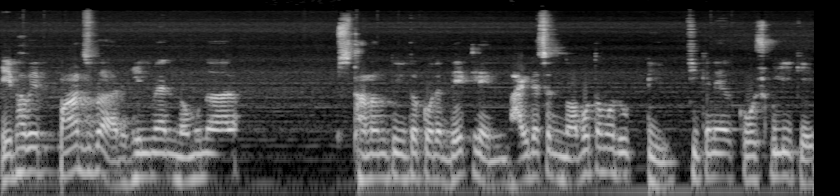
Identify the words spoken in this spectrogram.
এভাবে পাঁচবার হিলম্যান নমুনা স্থানান্তরিত করে দেখলেন ভাইরাসের নবতম রূপটি চিকেনের কোষগুলিকে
